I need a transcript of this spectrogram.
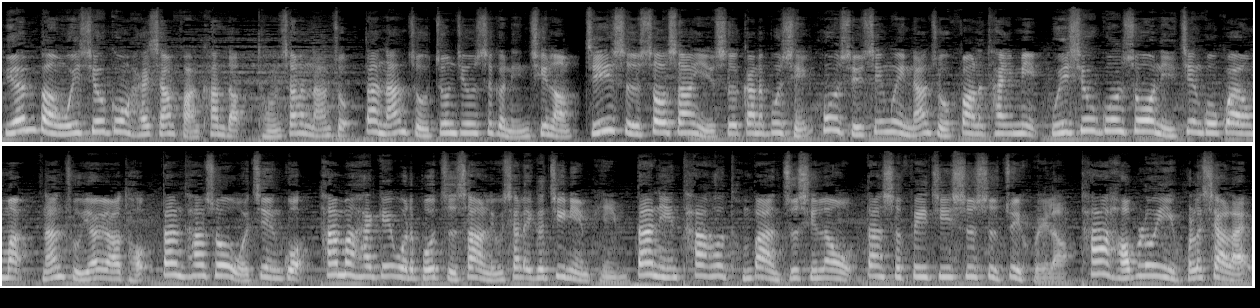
原本维修工还想反抗的，捅伤了男主，但男主终究是个年轻人，即使受伤也是干的不行。或许是因为男主放了他一命。维修工说：“你见过怪物吗？”男主摇摇头，但他说：“我见过，他们还给我的脖子上留下了一个纪念品。当年他和同伴执行任务，但是飞机失事坠毁了，他好不容易活了下来。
